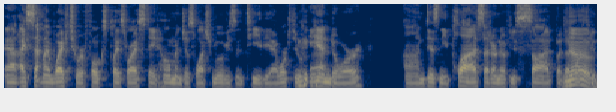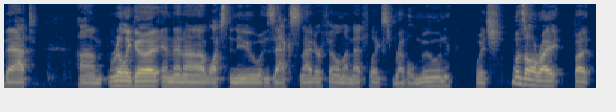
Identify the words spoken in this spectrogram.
and I sent my wife to her folks' place where I stayed home and just watched movies and TV. I worked through Andor on Disney Plus. I don't know if you saw it, but I No. worked through that. Um, really good. And then uh, watched the new Zack Snyder film on Netflix, Rebel Moon, which was all right, but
